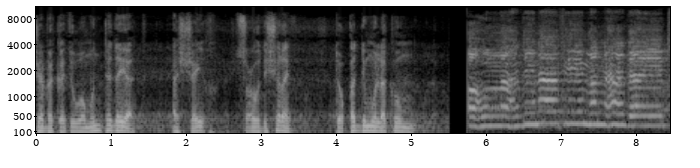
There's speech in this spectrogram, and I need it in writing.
شبكة ومنتديات. الشيخ سعود الشريف تقدم لكم. اللهم اهدنا فيمن هديت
